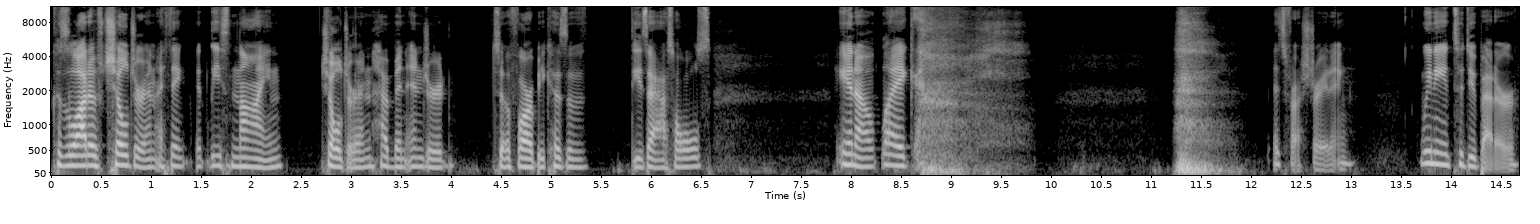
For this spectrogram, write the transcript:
because a lot of children, I think at least nine children, have been injured so far because of these assholes. You know, like, it's frustrating. We need to do better,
